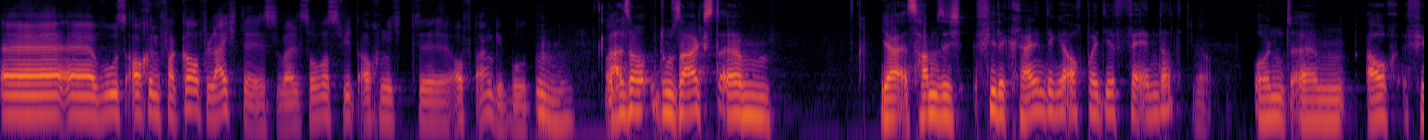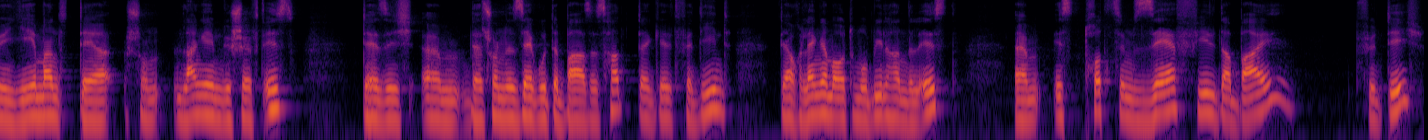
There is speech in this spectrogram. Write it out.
äh, äh, wo es auch im Verkauf leichter ist, weil sowas wird auch nicht äh, oft angeboten. Also du sagst, ähm, ja, es haben sich viele kleine Dinge auch bei dir verändert. Ja. Und ähm, auch für jemand, der schon lange im Geschäft ist, der sich, ähm, der schon eine sehr gute Basis hat, der Geld verdient, der auch länger im Automobilhandel ist, ähm, ist trotzdem sehr viel dabei für dich,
